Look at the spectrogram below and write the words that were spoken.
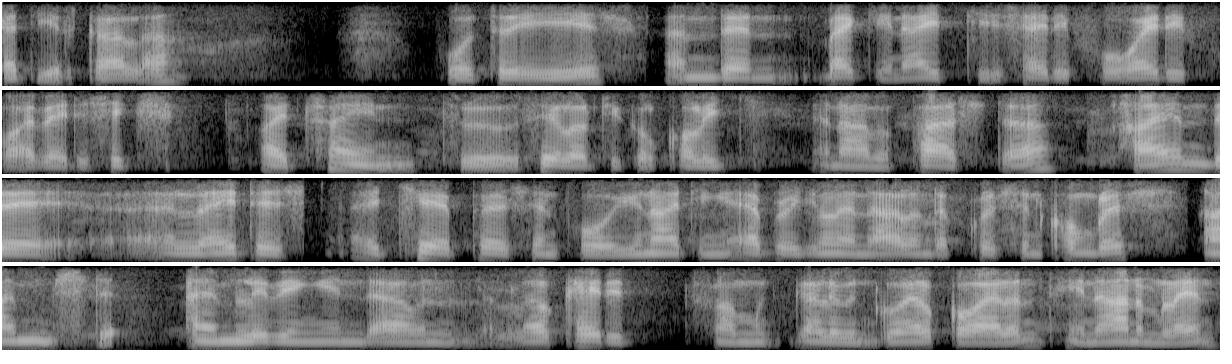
at Yirrkala for three years. And then back in 80s, 84, 85, 86, I trained through Theological College and I'm a pastor. I am the uh, latest uh, chairperson for Uniting Aboriginal and Islander Christian Congress. I'm st- I'm living in Darwin, located from Galiwin'ku Goelco Island in Arnhem Land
